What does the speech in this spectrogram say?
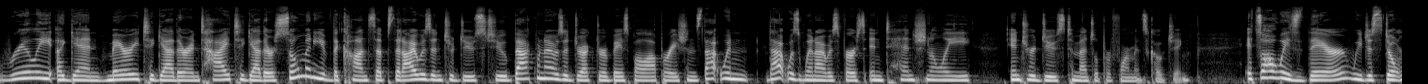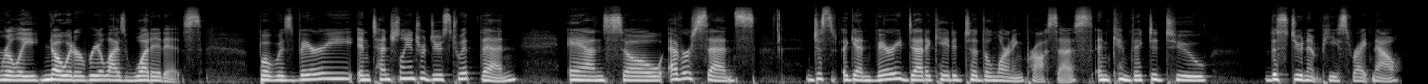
really again marry together and tie together so many of the concepts that I was introduced to back when I was a director of baseball operations. That when that was when I was first intentionally introduced to mental performance coaching. It's always there. We just don't really know it or realize what it is. But was very intentionally introduced to it then. And so ever since, just again, very dedicated to the learning process and convicted to the student piece right now.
